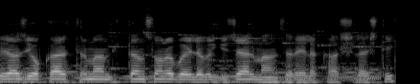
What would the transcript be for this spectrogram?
Biraz yukarı tırmandıktan sonra böyle bir güzel manzarayla karşılaştık.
